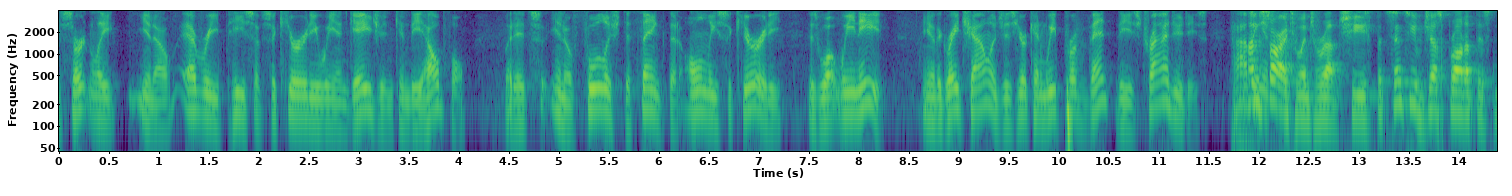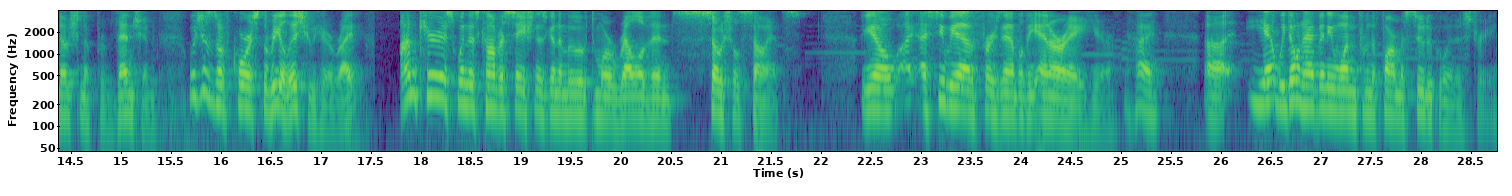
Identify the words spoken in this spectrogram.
Certainly, you know, every piece of security we engage in can be helpful, but it's, you know, foolish to think that only security is what we need. You know, the great challenge is here, can we prevent these tragedies? Having I'm sorry to interrupt, Chief, but since you've just brought up this notion of prevention, which is, of course, the real issue here, right? I'm curious when this conversation is going to move to more relevant social science. You know, I, I see we have, for example, the NRA here. Hi. Uh, yet we don't have anyone from the pharmaceutical industry.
